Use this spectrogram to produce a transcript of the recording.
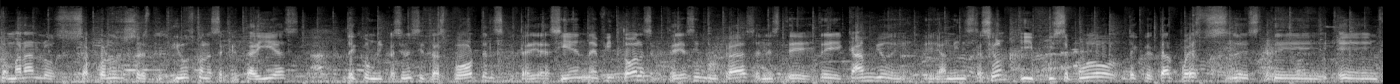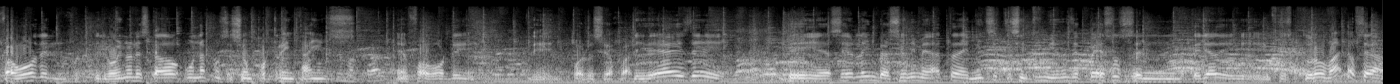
tomara los acuerdos respectivos con las secretarías de Comunicaciones y Transporte, la Secretaría de Hacienda, en fin, todas las secretarías involucradas en este, este cambio de, administración. Y, y, se pudo decretar pues este, en favor del, del gobierno del Estado una concesión por 30 años en favor de de Ciudad Juárez. La idea es de, de, hacer la inversión inmediata de 1.700 millones de pesos en materia de infraestructura urbana, o sea,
